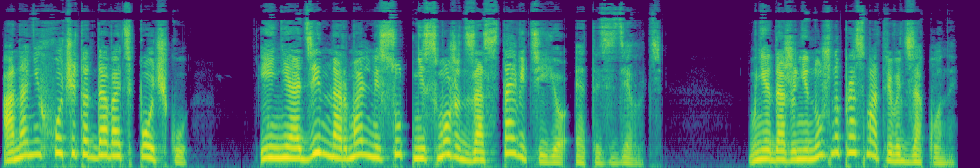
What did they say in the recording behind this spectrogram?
Она не хочет отдавать почку, и ни один нормальный суд не сможет заставить ее это сделать. Мне даже не нужно просматривать законы.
